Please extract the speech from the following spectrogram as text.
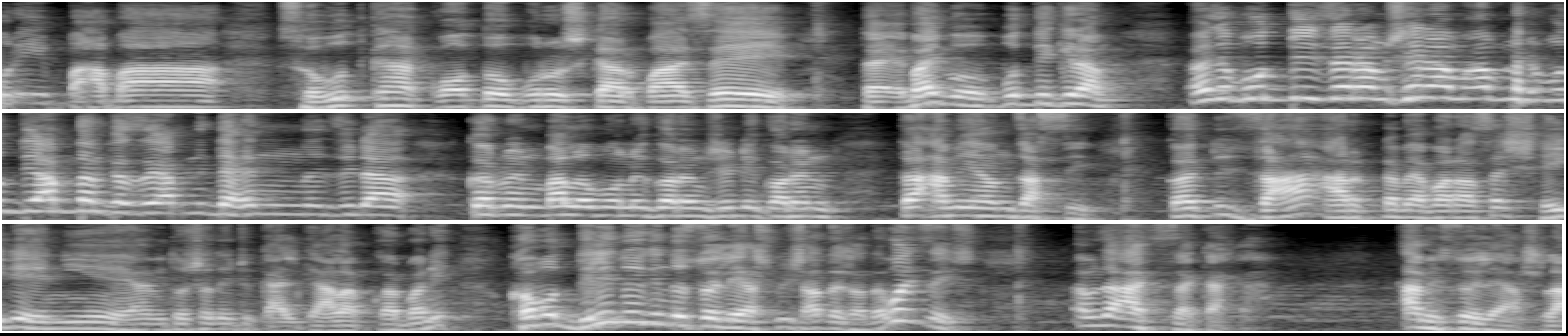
ওরে বাবা সবুজ খা, কত পুরস্কার পাইছে। তাই ভাই বুদ্ধি কিরাম? বুদ্ধি যেরাম সেরাম, আপনার বুদ্ধি আপনার কাছে, আপনি দেখেন যেটা করবেন, ভালো মনে করেন, সেটি করেন। তা আমি এখন যাচ্ছি। কয়, তুই যা আর একটা ব্যাপার আছে, সেইটা নিয়ে আমি তোর সাথে একটু কালকে আলাপ করবানি। খবর দিলি তুই কিন্তু চলে আসবি সাথে সাথে, বুঝছিস? আমি আচ্ছা কাকা। আমি চলে আসলাম।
